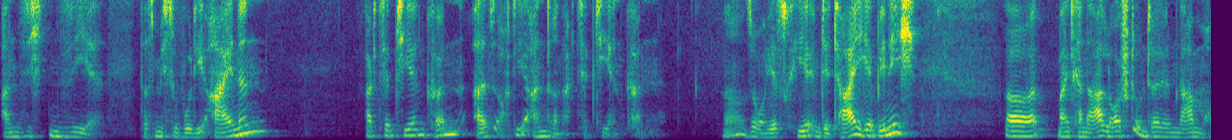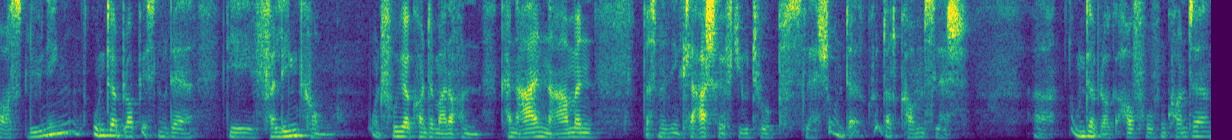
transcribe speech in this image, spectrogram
Ansichten sehe. Dass mich sowohl die einen akzeptieren können, als auch die anderen akzeptieren können. Ja, so, jetzt hier im Detail, hier bin ich. Äh, mein Kanal läuft unter dem Namen Horst Lüning. Unterblock ist nur der, die Verlinkung. Und früher konnte man noch einen Kanalnamen, dass man in Klarschrift youtube.com slash äh, Unterblock aufrufen konnte.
